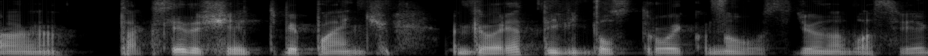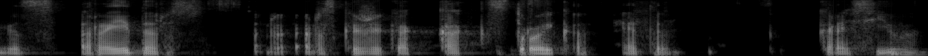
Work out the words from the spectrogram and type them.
А, так, следующее тебе панч. Говорят, ты видел стройку нового стадиона Лас-Вегас, Рейдерс. Расскажи, как, как стройка? Это красиво?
